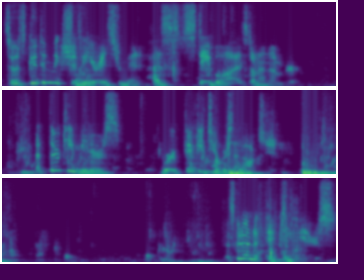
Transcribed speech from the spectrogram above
so it's good to make sure that your instrument has stabilized on a number. At 13 meters, we're at 52% oxygen. Let's go down to 15 meters.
